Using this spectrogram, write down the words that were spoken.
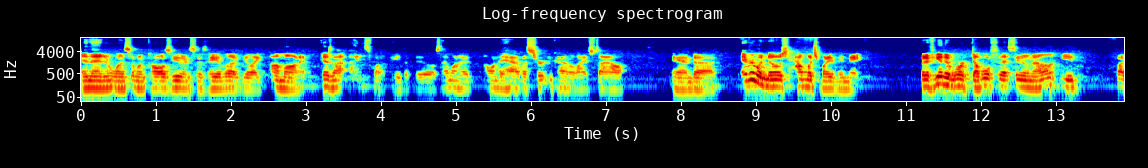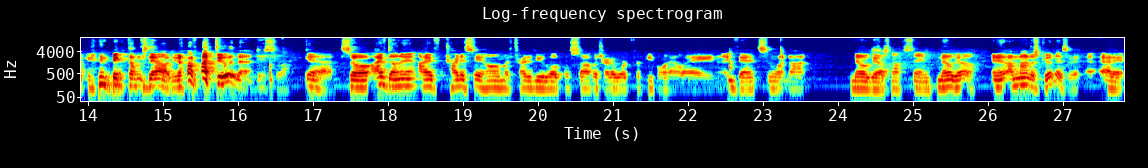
And then when someone calls you and says, "Hey, look," you're like, "I'm on it," because I, I just want to pay the bills. I want to I want to have a certain kind of lifestyle, and uh, everyone knows how much money they make. But if you had to work double for that same amount, you fucking big thumbs down. You know, I'm not doing that. Dislike. Yeah, so I've done it. I've tried to stay home. I've tried to do local stuff. I try to work for people in LA and events and whatnot. No It's go, just not the same. no go. And I'm not as good as it at it.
